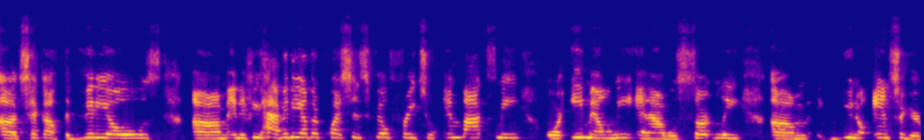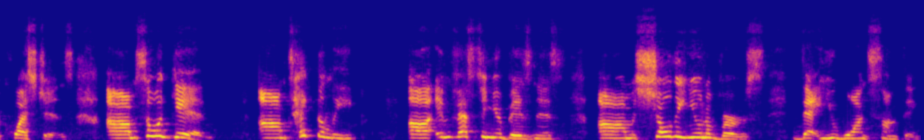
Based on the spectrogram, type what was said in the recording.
uh, check out the videos. Um, and if you have any other questions feel free to inbox me or email me and i will certainly um, you know answer your questions. Um, so again um, take the leap uh, invest in your business um, show the universe that you want something.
